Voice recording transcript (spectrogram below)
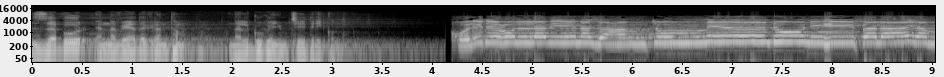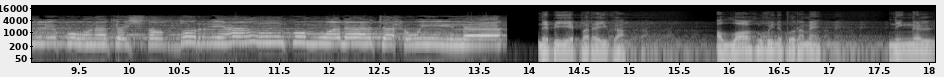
ജബൂർ എന്ന വേദഗ്രന്ഥം നൽകുകയും ചെയ്തിരിക്കുന്നു. നബിയെ പറയുക അള്ളാഹുവിന് പുറമെ നിങ്ങൾ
